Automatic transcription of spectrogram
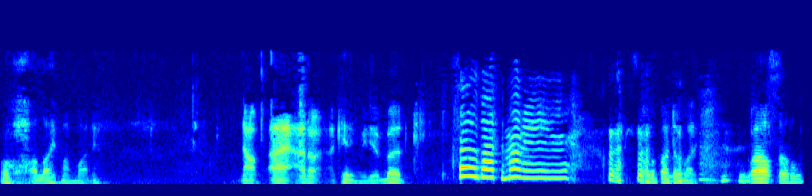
Oh, I like my money. No, I, I don't, I'm kidding with you, but It's all about the money. It's all about the money. Well,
